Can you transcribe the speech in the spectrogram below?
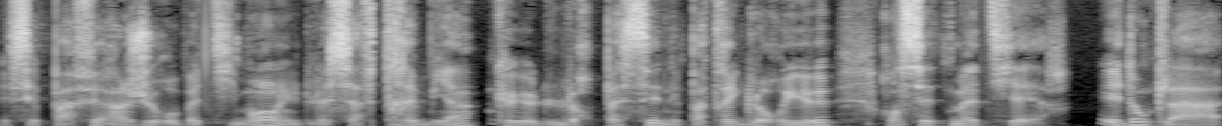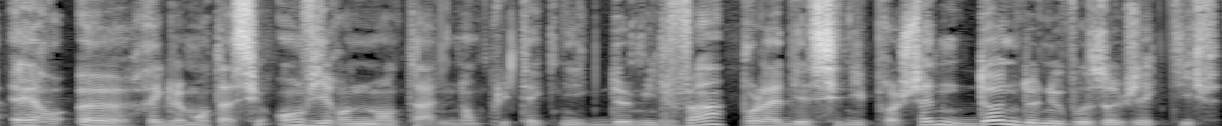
Et c'est pas faire injure au bâtiment, ils le savent très bien que leur passé n'est pas très glorieux en cette matière. Et donc la RE, réglementation environnementale non plus technique 2020, pour la décennie prochaine, donne de nouveaux objectifs,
